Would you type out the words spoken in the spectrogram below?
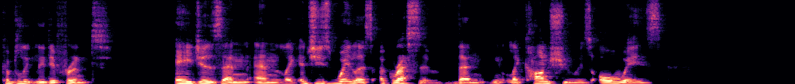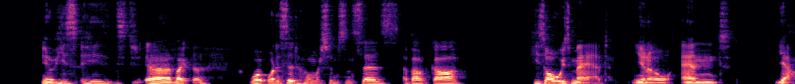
completely different ages and, and like, she's way less aggressive than, like, Khonshu is always, you know, he's, he's, uh, like, uh, what, what is it Homer Simpson says about God? He's always mad, you know, and yeah,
